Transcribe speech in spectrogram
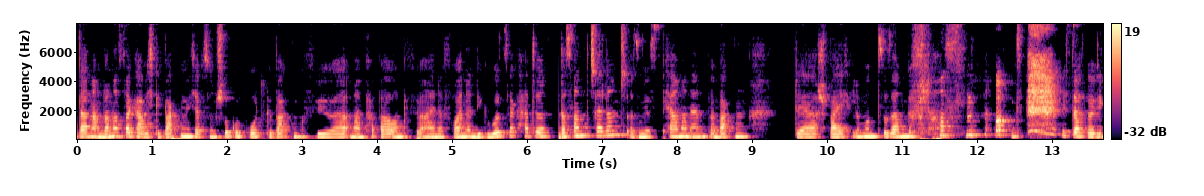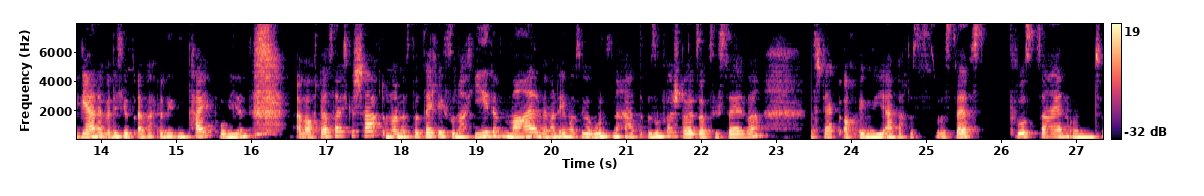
Dann am Donnerstag habe ich gebacken. Ich habe so ein Schokobrot gebacken für meinen Papa und für eine Freundin, die Geburtstag hatte. Das war eine Challenge. Also mir ist permanent beim Backen der Speichel im Mund zusammengeflossen. Und ich dachte, wie gerne würde ich jetzt einfach diesen Teig probieren. Aber auch das habe ich geschafft und man ist tatsächlich so nach jedem Mal, wenn man irgendwas überwunden hat, super stolz auf sich selber. Das stärkt auch irgendwie einfach das, das Selbstbewusstsein und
